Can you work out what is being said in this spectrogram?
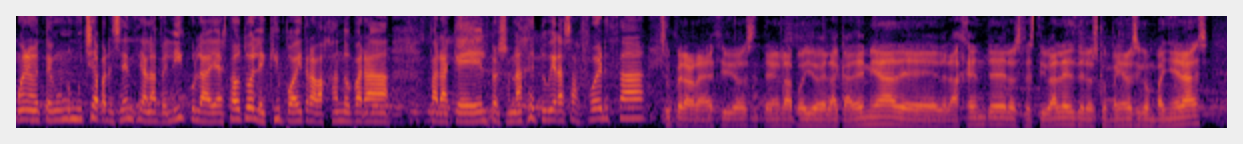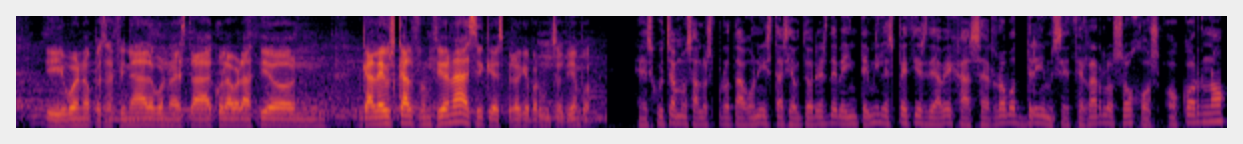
bueno, tengo mucha presencia en la película y ha estado todo el equipo ahí trabajando para para que el personaje tuviera esa fuerza. Súper agradecidos de tener el apoyo de la academia, de, la gente, de los festivales, de los compañeros y compañeras. Y bueno, pues al final bueno, esta colaboración Galeuskal funciona, así que espero que por mucho tiempo. Escuchamos a los protagonistas y autores de 20.000 especies de abejas, Robot Dreams, Cerrar los Ojos, Ocorno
